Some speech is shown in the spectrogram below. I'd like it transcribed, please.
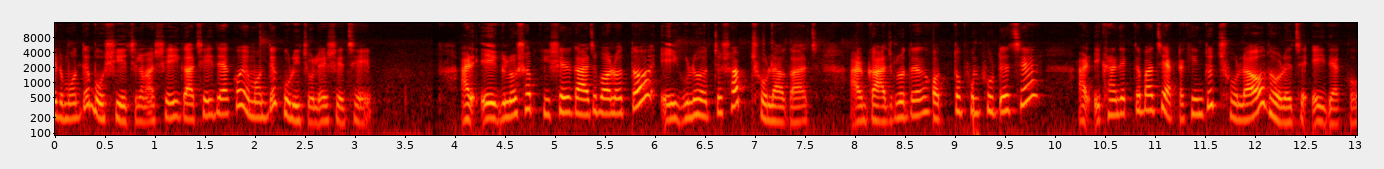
এর মধ্যে বসিয়েছিলাম। আর সেই গাছেই দেখো এর মধ্যে কুড়ি চলে এসেছে। আর এগুলো সব কিসের গাছ বলো তো? এইগুলো হচ্ছে সব ছোলা গাছ। আর গাছগুলোতে দেখো কত ফুল ফুটেছে। আর এখানে দেখতে পাচ্ছি একটা কিন্তু ছোলাও ধরেছে, এই দেখো।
